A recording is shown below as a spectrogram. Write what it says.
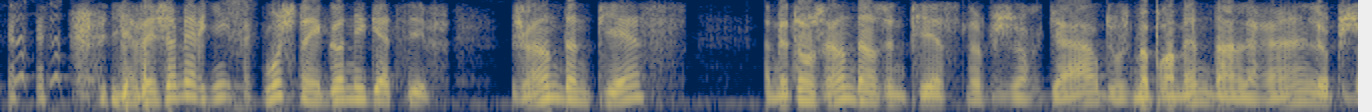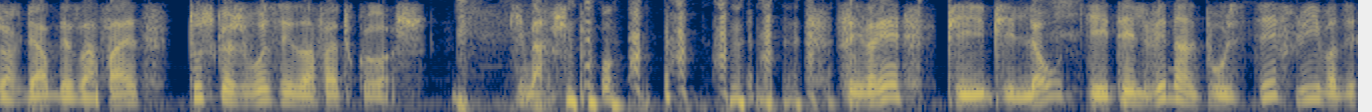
Il y avait jamais rien. Fait que moi, j'étais un gars négatif. Je rentre dans une pièce, admettons, je rentre dans une pièce, là, puis je regarde, ou je me promène dans le rang, là, puis je regarde des affaires. Tout ce que je vois, c'est des affaires tout croche, qui marchent pas. c'est vrai. Puis, puis l'autre qui est élevé dans le positif, lui, il va dire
